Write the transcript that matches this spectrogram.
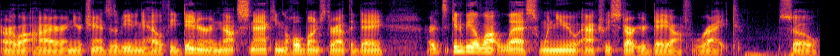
are a lot higher, and your chances of eating a healthy dinner and not snacking a whole bunch throughout the day are it's going to be a lot less when you actually start your day off right. So,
